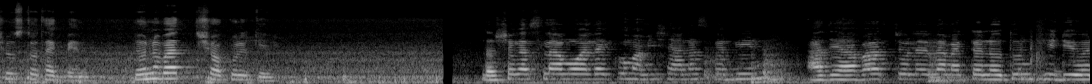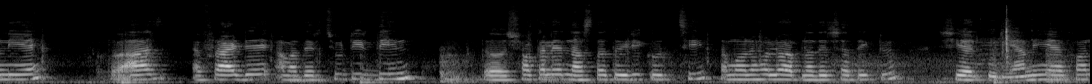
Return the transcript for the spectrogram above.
সুস্থ থাকবেন। ধন্যবাদ সকলকে। দর্শক, আসসালামু আলাইকুম, আমি শাহনাজ পারভিন। আজ আবার চলে এলাম একটা নতুন ভিডিও নিয়ে। তো আজ ফ্রাইডে আমাদের ছুটির দিন। তো সকালের নাস্তা তৈরি করছি। তা মনে হলো আপনাদের সাথে একটু শেয়ার করি। আমি এখন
